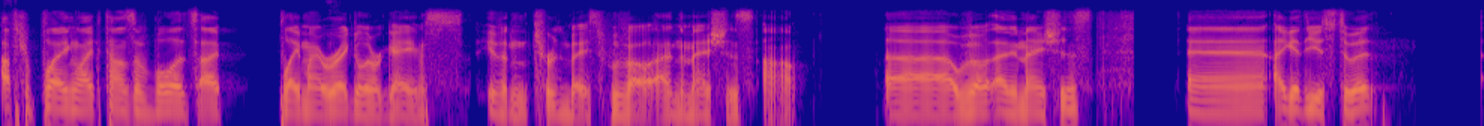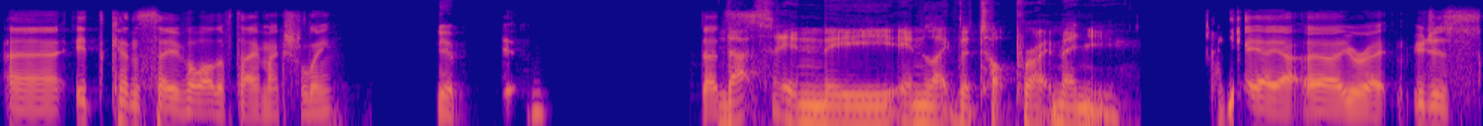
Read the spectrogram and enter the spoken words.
after playing like tons of bullets, I play my regular games, even turn-based, without animations on. Uh, without animations, and I get used to it. Uh, it can save a lot of time, actually. Yep. That's, That's in the in like the top right menu. yeah, yeah, yeah. Uh, you're right. You just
